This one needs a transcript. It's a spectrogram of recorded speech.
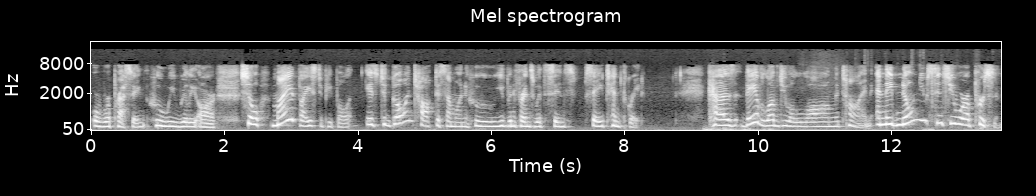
or repressing who we really are. So my advice to people is to go and talk to someone who you've been friends with since say 10th grade because they have loved you a long time and they've known you since you were a person.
